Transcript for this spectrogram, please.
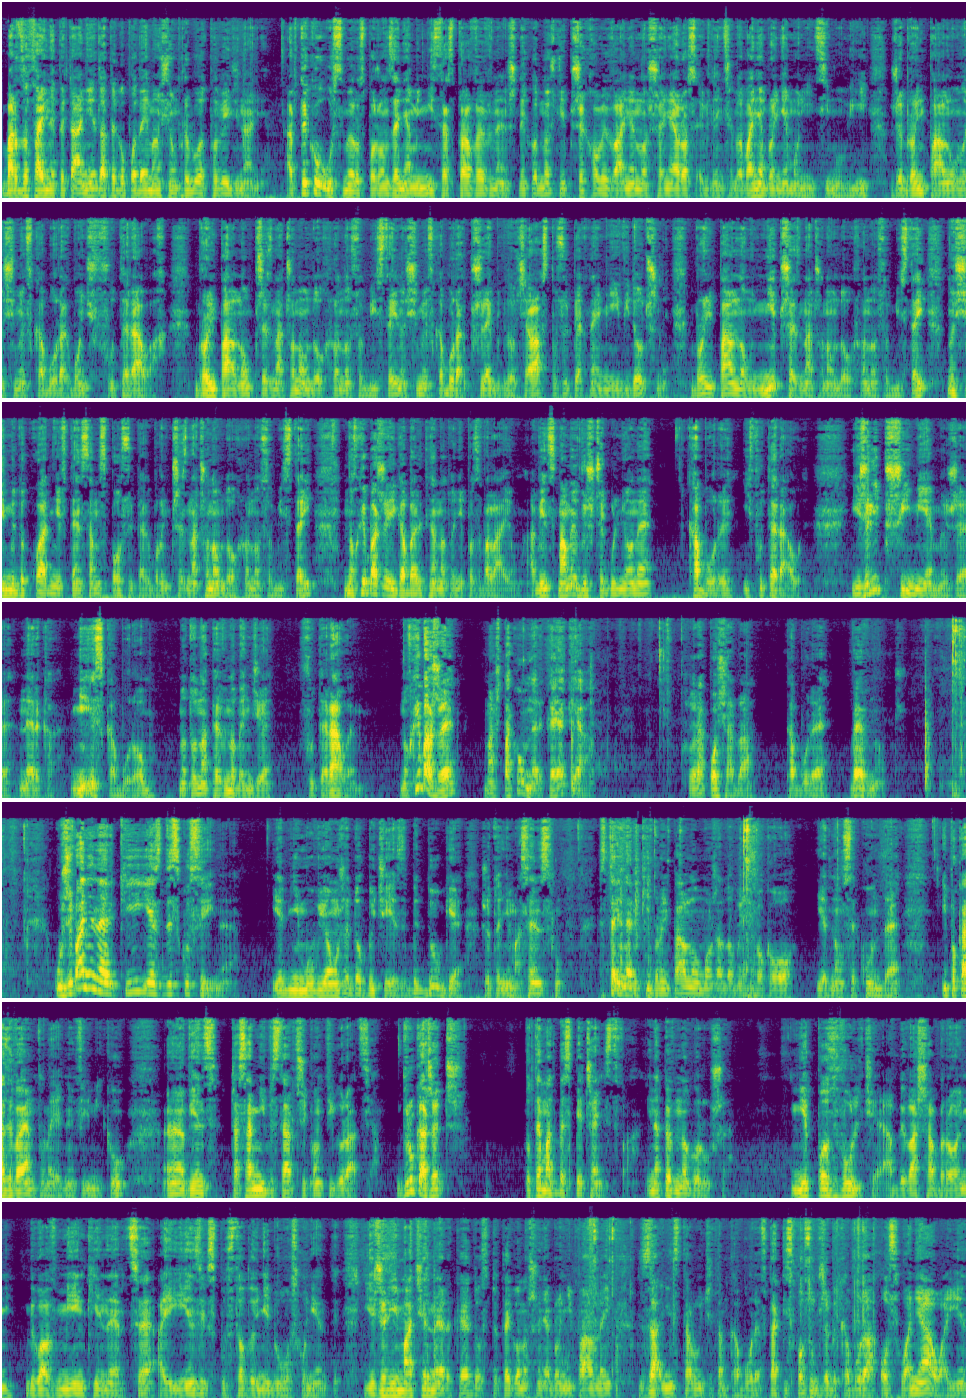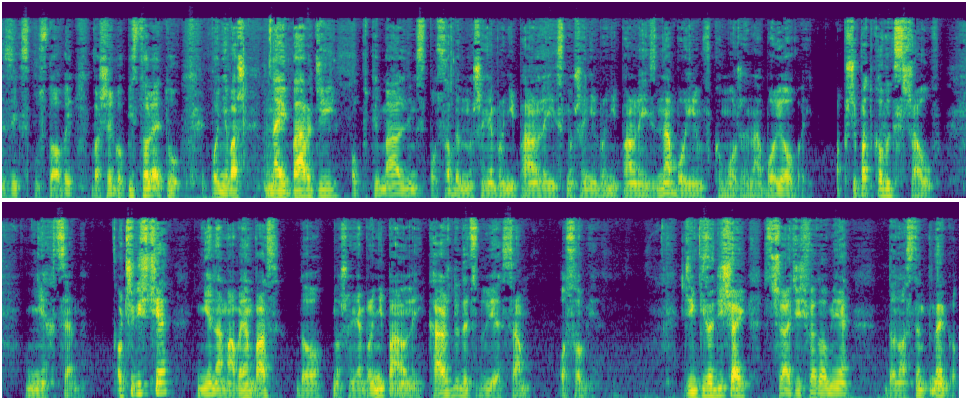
Bardzo fajne pytanie, dlatego podejmę się próby odpowiedzi na nie. Artykuł 8 rozporządzenia ministra spraw wewnętrznych odnośnie przechowywania, noszenia oraz ewidencjonowania broni amunicji mówi, że broń palną nosimy w kaburach bądź w futerałach. Broń palną przeznaczoną do ochrony osobistej nosimy w kaburach przyległych do ciała w sposób jak najmniej widoczny. Broń palną nieprzeznaczoną do ochrony osobistej nosimy dokładnie w ten sam sposób jak broń przeznaczoną do ochrony osobistej, no chyba, że jej gabaryty na to nie pozwalają. A więc mamy wyszczególnione kabury i futerały. Jeżeli przyjmiemy, że nerka nie jest kaburą, no to na pewno będzie futerałem. No chyba, że masz taką nerkę jak ja, która posiada kaburę wewnątrz. Używanie nerki jest dyskusyjne. Jedni mówią, że dobycie jest zbyt długie, że to nie ma sensu. Z tej nerki broń palną można dobyć w około jedną sekundę i pokazywałem to na jednym filmiku, e, więc czasami wystarczy konfiguracja. Druga rzecz to temat bezpieczeństwa i na pewno go ruszę. Nie pozwólcie, aby wasza broń była w miękkiej nerce, a jej język spustowy nie był osłonięty. Jeżeli macie nerkę do skrytego noszenia broni palnej, zainstalujcie tam kaburę w taki sposób, żeby kabura osłaniała język spustowy waszego pistoletu, ponieważ najbardziej optymalnym sposobem noszenia broni palnej jest noszenie broni palnej z nabojem w komorze nabojowej, a przypadkowych strzałów nie chcemy. Oczywiście nie namawiam was do noszenia broni palnej. Każdy decyduje sam o sobie. Dzięki za dzisiaj. Strzelajcie świadomie. Do następnego.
